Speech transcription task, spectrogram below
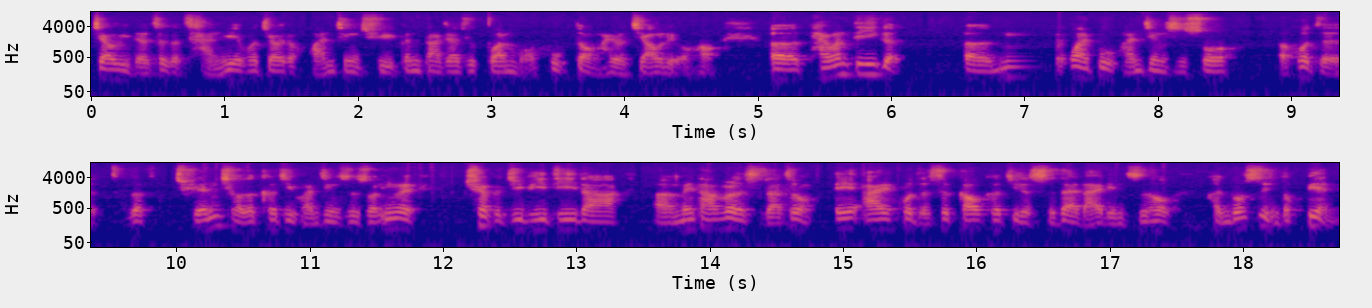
教育的这个产业或教育的环境去跟大家去观摩、互动还有交流哈。呃，台湾第一个呃外部环境是说，呃或者整个全球的科技环境是说，因为 ChatGPT 的啊，呃，Metaverse 的这种 AI 或者是高科技的时代来临之后，很多事情都变了。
